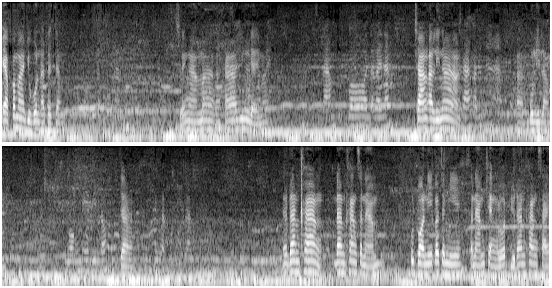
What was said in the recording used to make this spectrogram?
แอบเข้ามาอยู่บนอัศจรรย์สวยงามมากนะคะ ยิ่งใหญ่มาก ช้างอารีนาช้างอารีนาอ่าบุรีรัมย์ของเนวินเนาะจ้ะที่จังหวัดบุรีรัมย์แล้วด้านข้างด้านข้างสนาม ฟุตบอลนี้ก็จะมีสนามแข่งรถอยู่ด้านข้างซ้าย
